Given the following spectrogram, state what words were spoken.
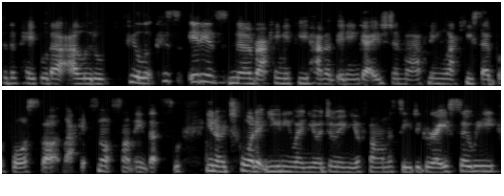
for the people that are a little feel it because it is nerve wracking if you haven't been engaged in marketing, like you said before, Scott. Like it's not something that's you know taught at uni when you're doing your pharmacy degree. So we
